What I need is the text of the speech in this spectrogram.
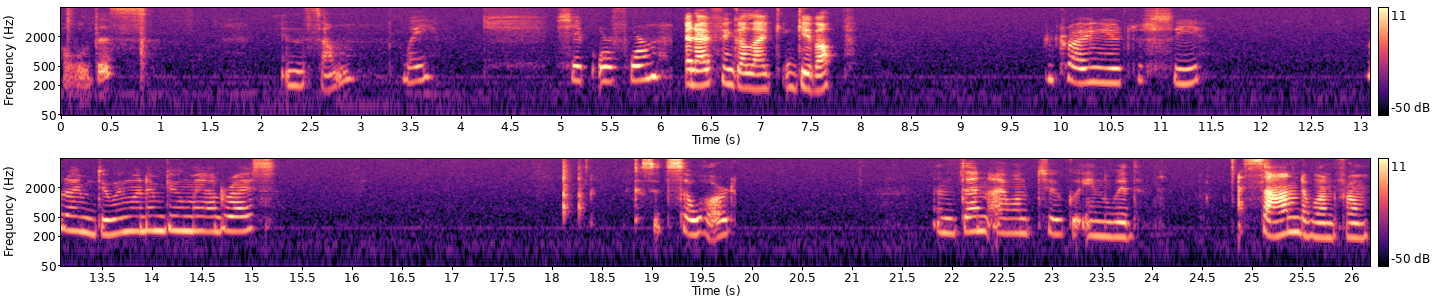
hold this in some way shape or form. And I think I like give up. I'm trying here to see what I'm doing when I'm doing my under eyes. Because it's so hard. And then I want to go in with San, the one from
